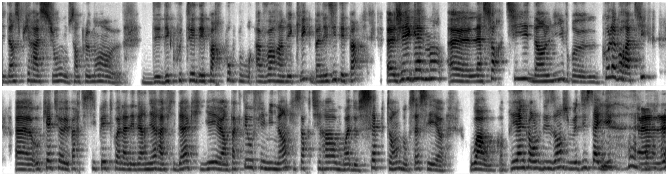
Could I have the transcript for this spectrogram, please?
d'inspiration ou simplement d'écouter des parcours pour avoir un déclic, ben n'hésitez pas. J'ai également la sortie d'un livre collaboratif auquel tu avais participé toi l'année dernière, Afida, qui est Impacté au féminin, qui sortira au mois de septembre. Donc ça, c'est waouh, rien qu'en le disant, je me dis ça y est. Euh,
